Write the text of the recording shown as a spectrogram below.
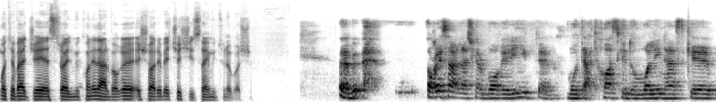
متوجه اسرائیل می‌کنه؟ در واقع اشاره به چه چیزهایی می‌تونه باشه؟ آقای سرلشکر باقری مدت هاست که دنبال این هست که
